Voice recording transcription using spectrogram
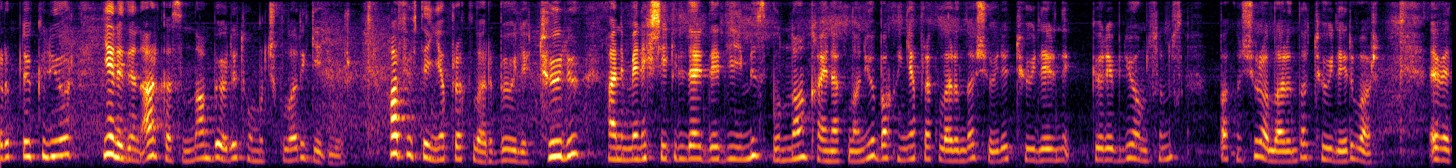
kararıp dökülüyor. Yeniden arkasından böyle tomurcukları geliyor. Hafiften yaprakları böyle tüylü. Hani menekşegiller dediğimiz bundan kaynaklanıyor. Bakın yapraklarında şöyle tüylerini görebiliyor musunuz? Bakın şuralarında tüyleri var. Evet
